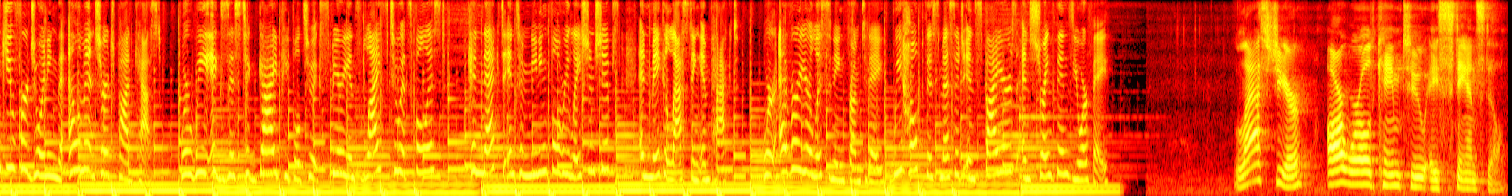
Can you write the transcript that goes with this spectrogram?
Thank you for joining the Element Church podcast, where we exist to guide people to experience life to its fullest, connect into meaningful relationships, and make a lasting impact. Wherever you're listening from today, we hope this message inspires and strengthens your faith. Last year, our world came to a standstill.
